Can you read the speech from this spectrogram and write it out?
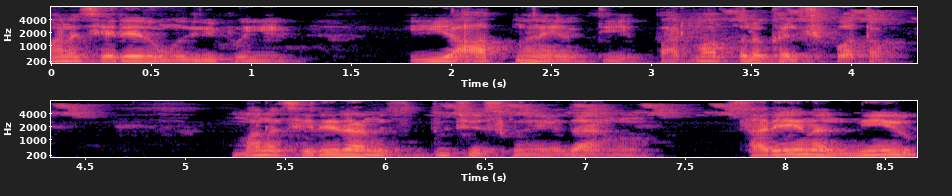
మన శరీరం వదిలిపోయి ఈ ఆత్మ అనే వ్యక్తి పరమాత్మలో కలిసిపోతాం. మన శరీరాన్ని శుద్ధి చేసుకునే విధానం సరైన నీరు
